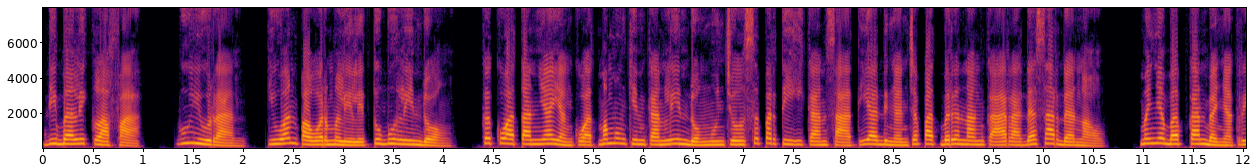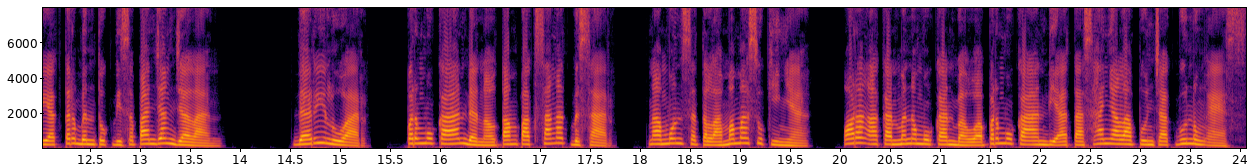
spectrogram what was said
di balik lava. Guyuran, Yuan Power melilit tubuh Lindong. Kekuatannya yang kuat memungkinkan Lindong muncul seperti ikan saat ia dengan cepat berenang ke arah dasar danau, menyebabkan banyak riak terbentuk di sepanjang jalan. Dari luar, permukaan danau tampak sangat besar, namun setelah memasukinya, orang akan menemukan bahwa permukaan di atas hanyalah puncak gunung es.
